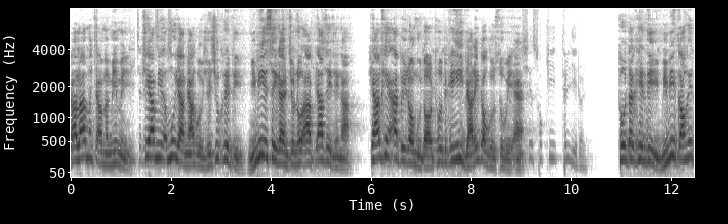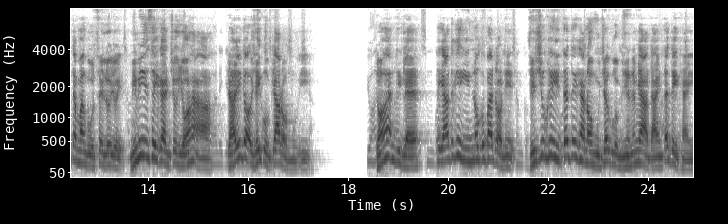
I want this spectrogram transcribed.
ကာလမကြာမမင်းမီရှေးအမီအမှုရာများကိုယေရှုခရစ်သည်မိမိအစိတ်ကံကျွန်တော်အားပြစေခြင်းကဖျားခင်အပ်ပေတော်မူသောထိုသခင်၏ဗျာဒိတ်တော်ကိုဆိုပေအံ့ထိုသခင်သည်မိမိကောင်းကင်တမန်ကိုစိတ်လွတ်၍မိမိအစိတ်ကံကျွန်ယောဟန်အားဗျာဒိတ်တော်အရေးကိုပြတော်မူ၏ ယောဟန်ဒီလည်းဖျားသခင်၏နှုတ်ကပတ်တော်နှင့်ယေရှုခရစ်တသက်ခံတော်မူချက်ကိုမြင်နှမြအတိုင်းတသက်ခံ၏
